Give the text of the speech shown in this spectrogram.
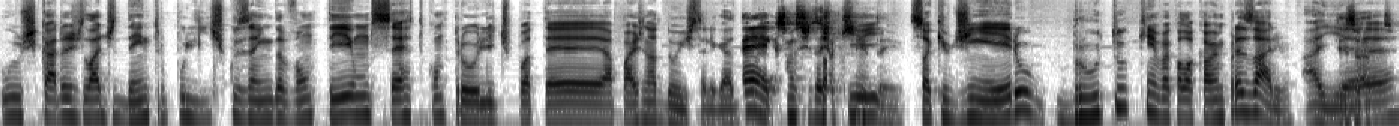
os caras lá de dentro, políticos, ainda vão ter um certo controle, tipo, até a página 2, tá ligado? É, que são esses 10% só que, aí. Só que o dinheiro bruto, quem vai colocar é o empresário. Aí é, Exato. é,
